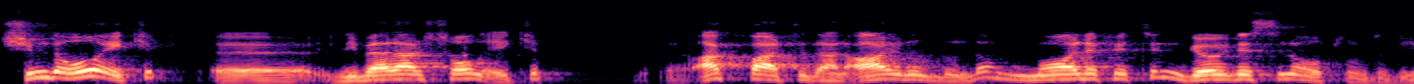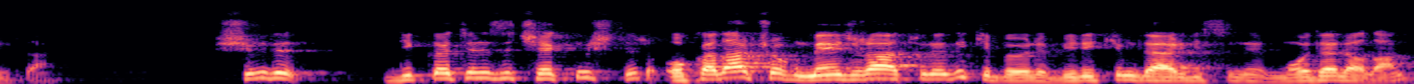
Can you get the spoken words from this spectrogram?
Şimdi o ekip, e, liberal sol ekip e, AK Parti'den ayrıldığında muhalefetin gövdesine oturdu birden. Şimdi dikkatinizi çekmiştir. O kadar çok mecra türedi ki böyle birikim dergisini model alan.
